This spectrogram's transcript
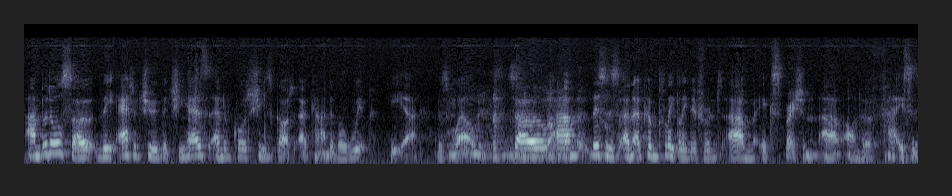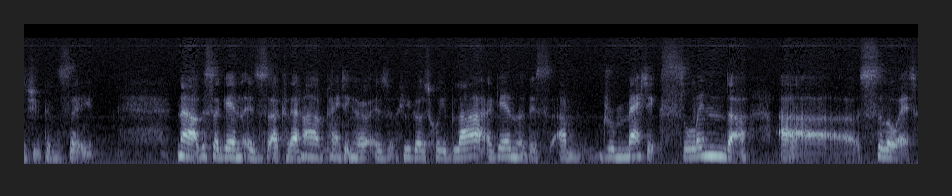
Um, but also the attitude that she has, and of course she's got a kind of a whip here as well. So um, this is an, a completely different um, expression uh, on her face, as you can see. Now, this again is uh, painting her as Hugo's Ruy Again, this um, dramatic, slender uh, silhouette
